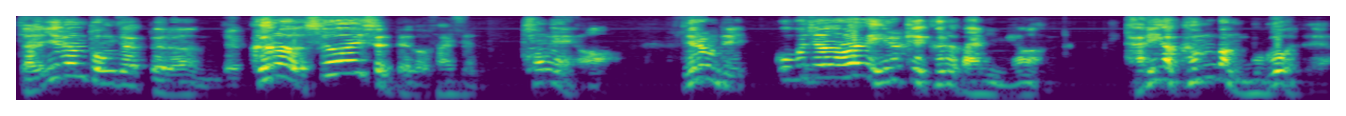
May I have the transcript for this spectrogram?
자 이런 동작들은 이제 걸어 서 있을 때도 사실 통해요. 여러분들이 꾸부정하게 이렇게 걸어 다니면 다리가 금방 무거워져요.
